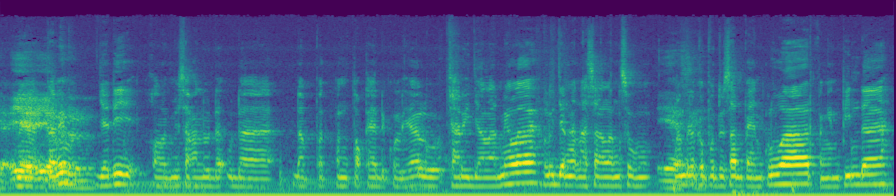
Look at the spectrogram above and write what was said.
Nah, iya, iya. tapi bener. jadi kalau misalkan lu udah udah dapat mentoknya di kuliah lu cari jalannya lah lu jangan asal langsung Iya ngambil sih. keputusan pengen keluar pengen pindah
